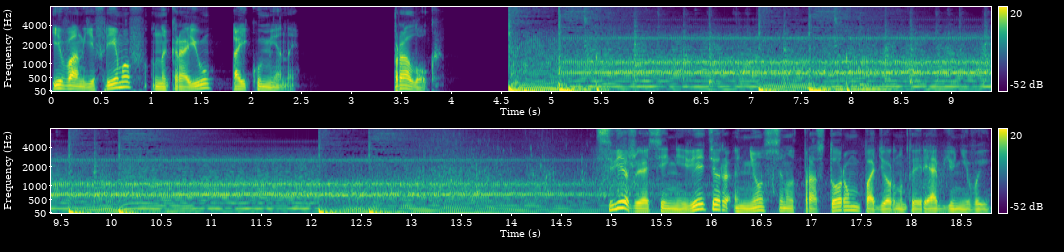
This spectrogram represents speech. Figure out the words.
Иван Ефремов на краю Айкумены. Пролог. Свежий осенний ветер несся над простором, подернутой рябью Невы.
